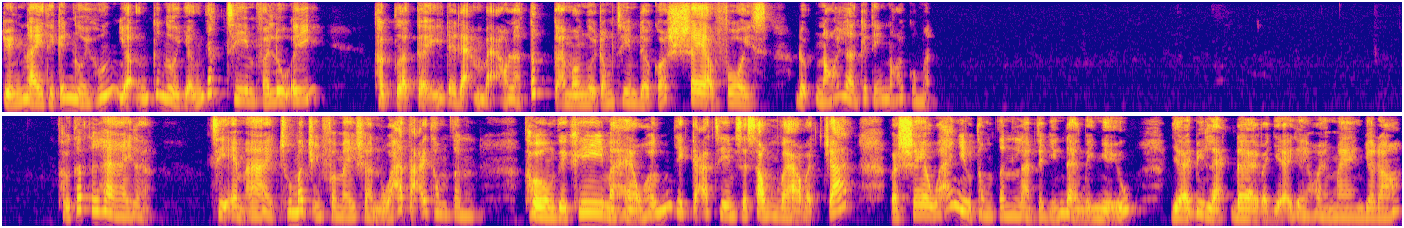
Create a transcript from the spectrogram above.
Chuyện này thì cái người hướng dẫn, cái người dẫn dắt team phải lưu ý. Thật là kỹ để đảm bảo là tất cả mọi người trong team đều có share voice, được nói lên cái tiếng nói của mình. Thử thách thứ hai là TMI too much information, quá tải thông tin. Thường thì khi mà hào hứng thì cả team sẽ xông vào và chat và share quá nhiều thông tin làm cho diễn đàn bị nhiễu, dễ bị lạc đề và dễ gây hoang mang. Do đó,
